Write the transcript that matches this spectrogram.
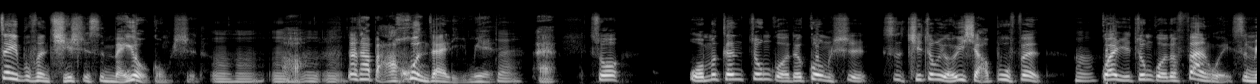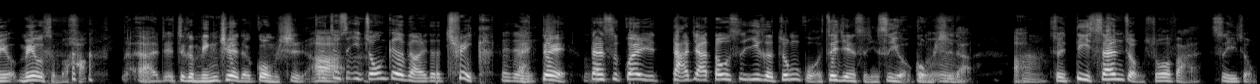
这一部分其实是没有共识的。嗯哼，啊，嗯嗯，那他把它混在里面，对，哎，说我们跟中国的共识是其中有一小部分。嗯，关于中国的范围是没有没有什么好 啊，这这个明确的共识啊，这就是一中各表里的 trick 在这里。对，但是关于大家都是一个中国这件事情是有共识的啊，所以第三种说法是一种，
